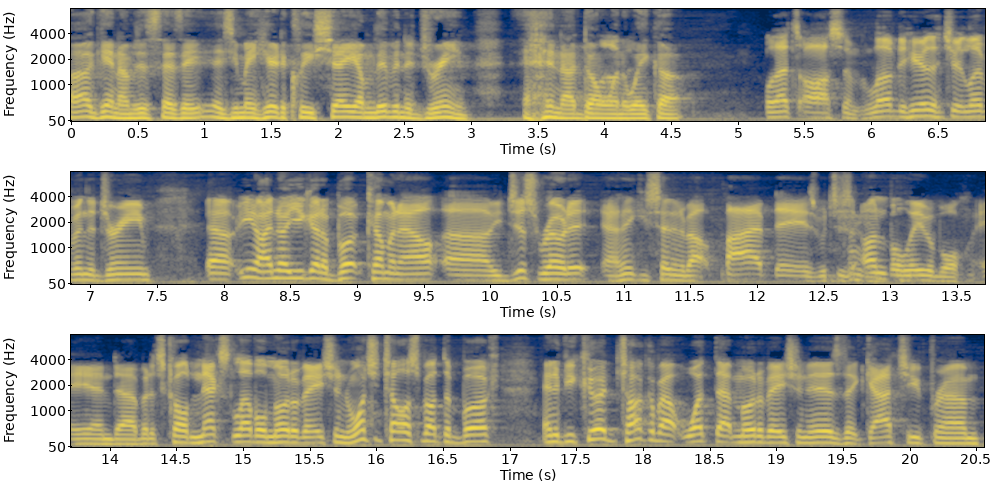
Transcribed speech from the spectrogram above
uh, again i'm just as, a, as you may hear the cliche i'm living a dream and i don't want to wake up well, that's awesome. Love to hear that you're living the dream. Uh, you know, I know you got a book coming out. Uh, you just wrote it. I think you said in about five days, which is hmm. unbelievable. And uh, but it's called Next Level Motivation. Why don't you tell us about the book? And if you could talk about what that motivation is that got you from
